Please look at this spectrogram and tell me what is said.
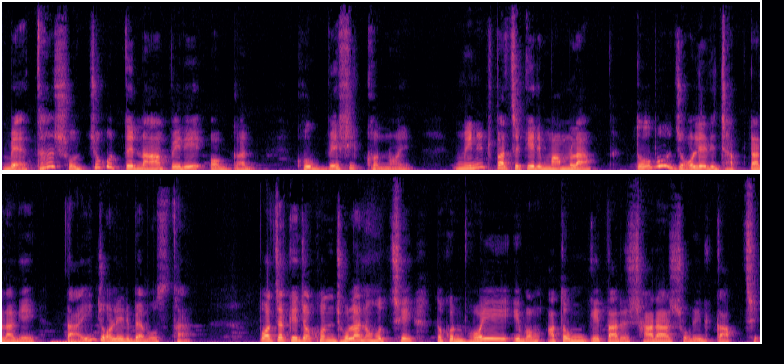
ব্যথা সহ্য করতে না পেরে অজ্ঞান। খুব বেশিক্ষণ নয়, মিনিট পাঁচেকের মামলা। তবু জলের ঝাপটা লাগে, তাই জলের ব্যবস্থা। পচাকে যখন ঝোলানো হচ্ছে, তখন ভয়ে এবং আতঙ্কে তার সারা শরীর কাঁপছে।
